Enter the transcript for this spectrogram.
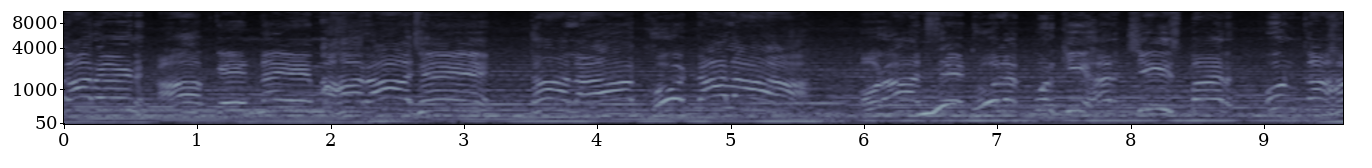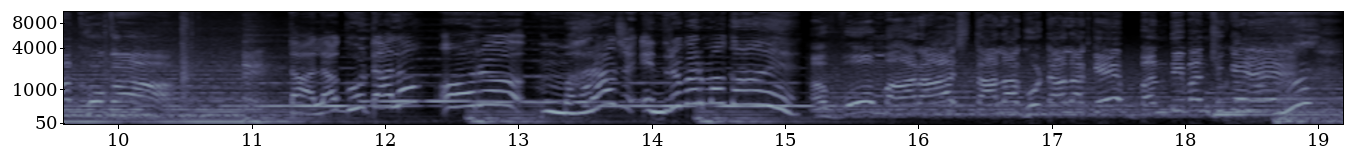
कारण आपके नए महाराज हैं ताला घोटाला। और आज से ढोलकपुर की हर चीज़ पर उनका हक होगा। ताला घोटाला? और महाराज इंद्र वर्मा कहाँ है? अब वो महाराज ताला घोटाला के बंदी बन चुके हैं।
